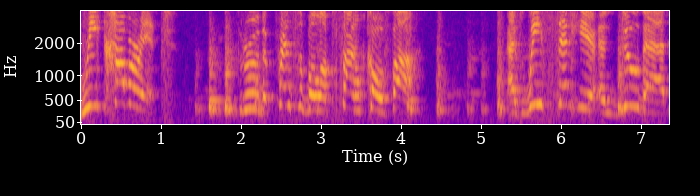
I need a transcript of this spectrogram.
recover it through the principle of Sankofa. As we sit here and do that,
